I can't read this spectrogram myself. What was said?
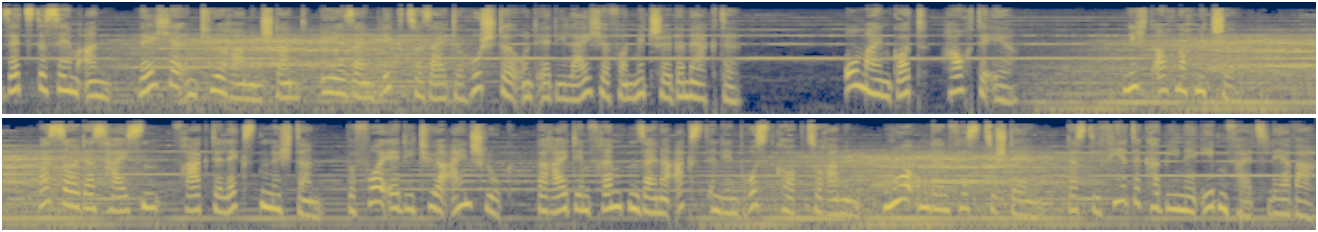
setzte Sam an, welcher im Türrahmen stand, ehe sein Blick zur Seite huschte und er die Leiche von Mitchell bemerkte. Oh mein Gott, hauchte er. Nicht auch noch Mitchell. Was soll das heißen, fragte Lexton nüchtern, bevor er die Tür einschlug, bereit dem Fremden seine Axt in den Brustkorb zu rammen, nur um dann festzustellen, dass die vierte Kabine ebenfalls leer war.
